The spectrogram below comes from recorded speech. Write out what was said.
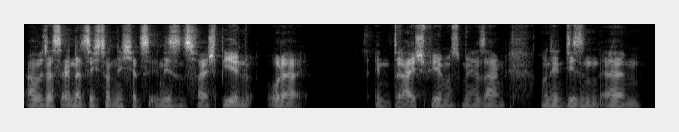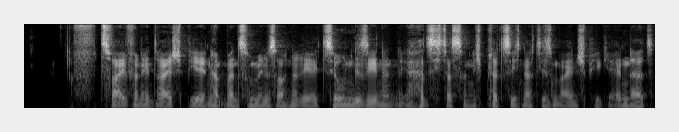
aber das ändert sich doch nicht jetzt in diesen zwei Spielen oder in drei Spielen, muss man ja sagen. Und in diesen ähm, zwei von den drei Spielen hat man zumindest auch eine Reaktion gesehen. Dann hat sich das doch nicht plötzlich nach diesem einen Spiel geändert.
